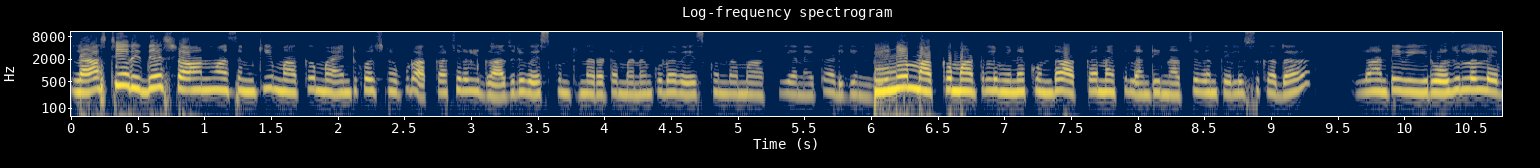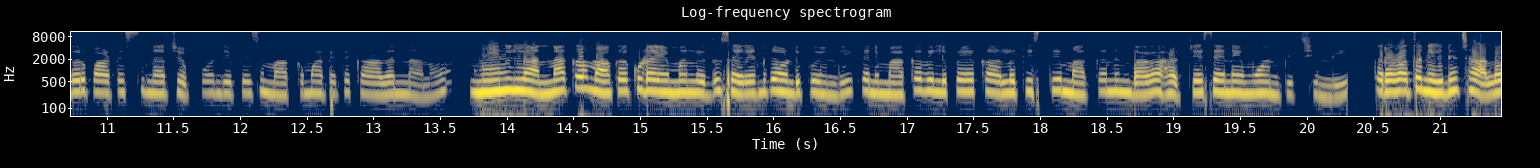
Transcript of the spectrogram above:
లాస్ట్ ఇయర్ ఇదే శ్రావణ మాసంకి మా అక్క మా ఇంటికి వచ్చినప్పుడు అక్క చెల్లెలు గాజులు వేసుకుంటున్నారట మనం కూడా వేసుకుందామా అక్కి అని అయితే అడిగింది. నేనే మా అక్క మాటలు వినకుండా అక్క నాకు ఇలాంటివి నచ్చవని తెలుసు కదా ఇలాంటివి ఈ రోజులలో ఎవరు పాటిస్తున్నారు చెప్పు అని చెప్పేసి మా అక్క మాట అయితే కాదన్నాను. నేను ఇలా అన్నాక మా అక్క కూడా ఏమనలేదు లేదు ఉండిపోయింది. కానీ మా అక్క వెళ్ళిపోయాక ఆలోచిస్తే మా అక్క నేను బాగా హర్ట్ చేశానేమో అనిపించింది. తర్వాత నేనే చాలా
